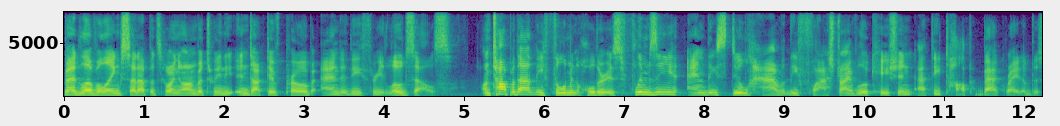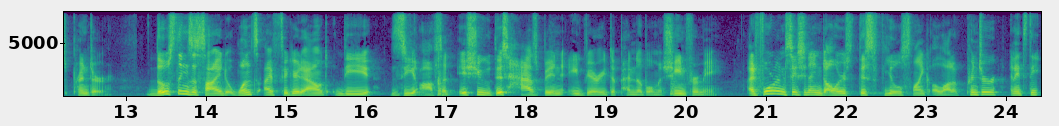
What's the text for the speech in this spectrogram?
bed leveling setup that's going on between the inductive probe and the three load cells. On top of that, the filament holder is flimsy and they still have the flash drive location at the top back right of this printer. Those things aside, once I figured out the Z offset issue, this has been a very dependable machine for me. At $469, this feels like a lot of printer, and it's the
